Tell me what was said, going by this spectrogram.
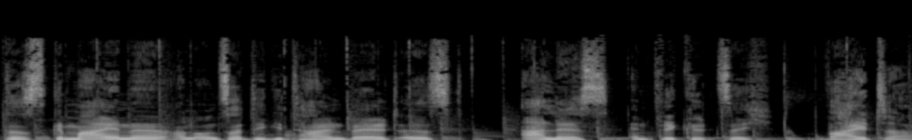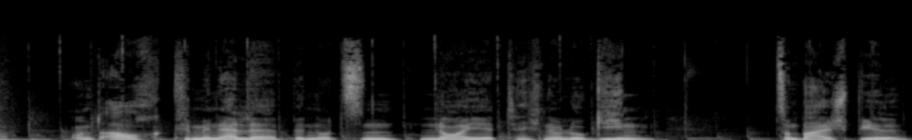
das Gemeine an unserer digitalen Welt ist, alles entwickelt sich weiter. Und auch Kriminelle benutzen neue Technologien. Zum Beispiel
